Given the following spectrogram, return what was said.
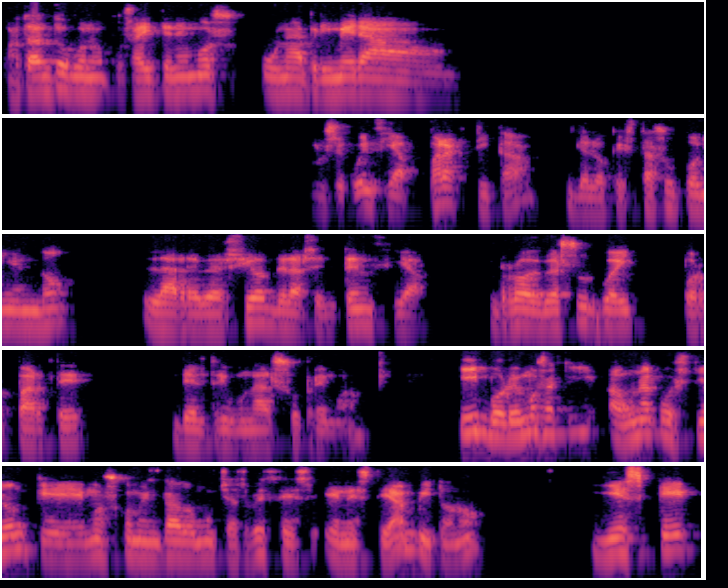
Por tanto, bueno, pues ahí tenemos una primera consecuencia práctica de lo que está suponiendo la reversión de la sentencia Roe versus Wade por parte del Tribunal Supremo. Y volvemos aquí a una cuestión que hemos comentado muchas veces en este ámbito, ¿no? Y es que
